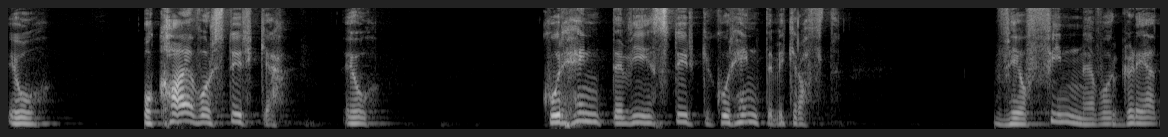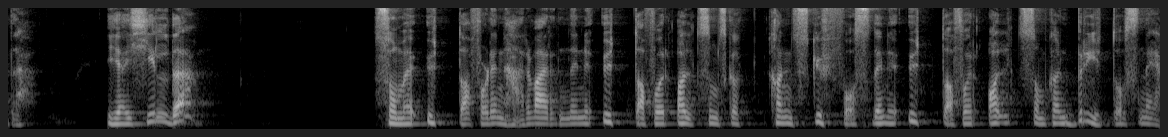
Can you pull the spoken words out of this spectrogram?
Jo, og hva er vår styrke? Jo, hvor henter vi styrke? Hvor henter vi kraft? Ved å finne vår glede i ei kilde som er utafor denne verden. Den er utafor alt som skal, kan skuffe oss. Den er utafor alt som kan bryte oss ned.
